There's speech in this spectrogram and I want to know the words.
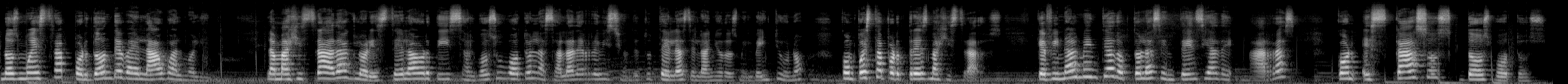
nos muestra por dónde va el agua al molino. La magistrada Gloria Estela Ortiz salvó su voto en la sala de revisión de tutelas del año 2021, compuesta por tres magistrados, que finalmente adoptó la sentencia de Marras con escasos dos votos.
